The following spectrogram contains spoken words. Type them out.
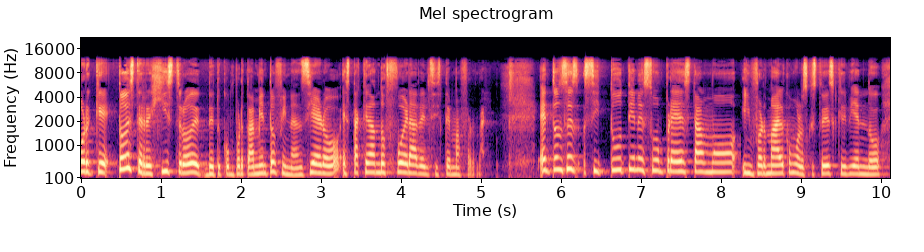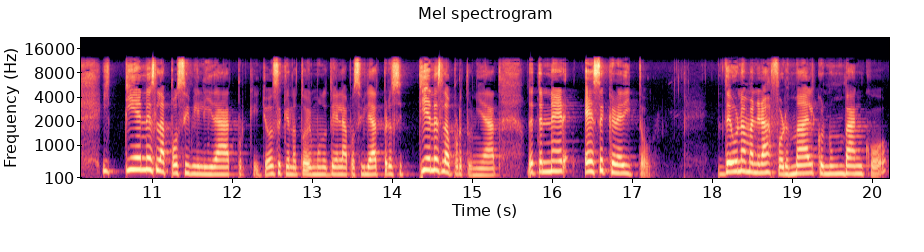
porque todo este registro de, tu comportamiento financiero está quedando fuera del sistema formal. Entonces, si tú tienes un préstamo informal como los que estoy escribiendo y tienes la posibilidad, porque yo sé que no todo el mundo tiene la posibilidad, pero si tienes la oportunidad de tener ese crédito de una manera formal con un banco,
